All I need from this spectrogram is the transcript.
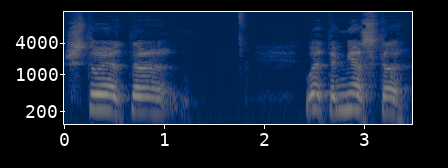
что это, в это место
